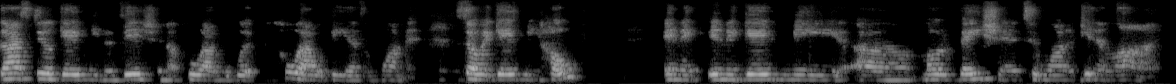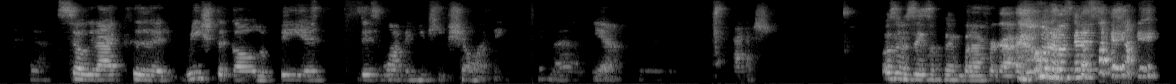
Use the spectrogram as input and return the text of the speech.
God still gave me the vision of who I would who I would be as a woman. So it gave me hope and it and it gave me uh, motivation to want to get in line yeah. so that I could reach the goal of being this woman you keep showing me. Amen. Yeah. I was gonna say something, but I forgot what I was gonna say.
